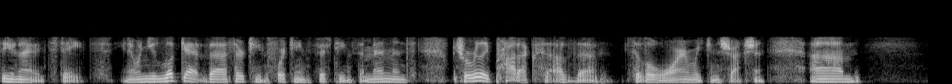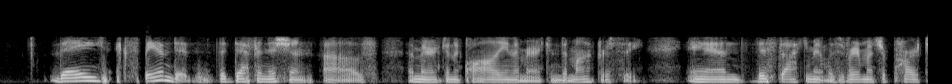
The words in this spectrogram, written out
the United States. You know, when you look at the 13th, 14th, 15th Amendments, which were really products of the Civil War and Reconstruction, um, they expanded the definition of American equality and American democracy. And this document was very much a part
